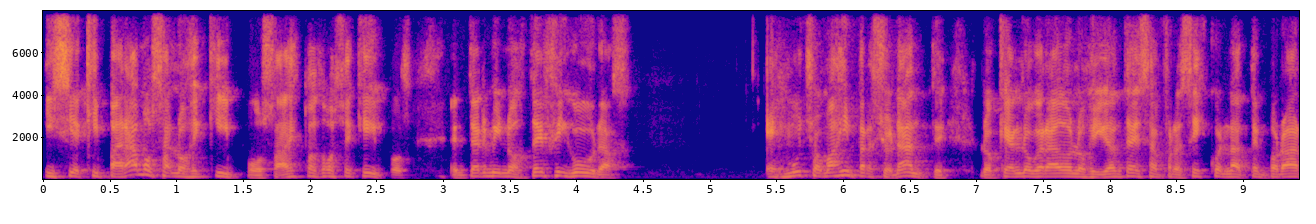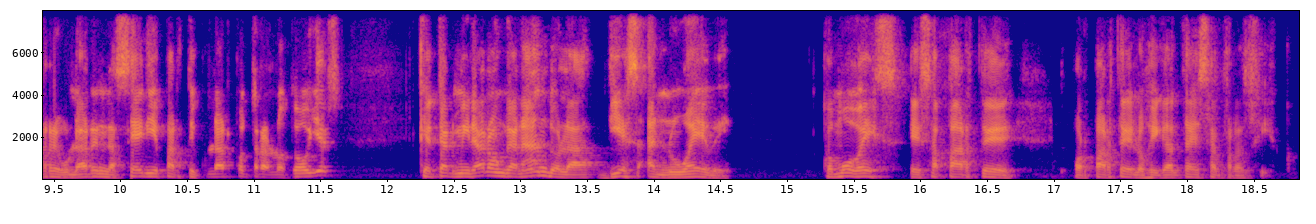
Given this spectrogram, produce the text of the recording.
Y si equiparamos a los equipos, a estos dos equipos, en términos de figuras, es mucho más impresionante lo que han logrado los gigantes de San Francisco en la temporada regular, en la serie particular contra los Dodgers, que terminaron ganándola 10 a 9. ¿Cómo ves esa parte por parte de los gigantes de San Francisco?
